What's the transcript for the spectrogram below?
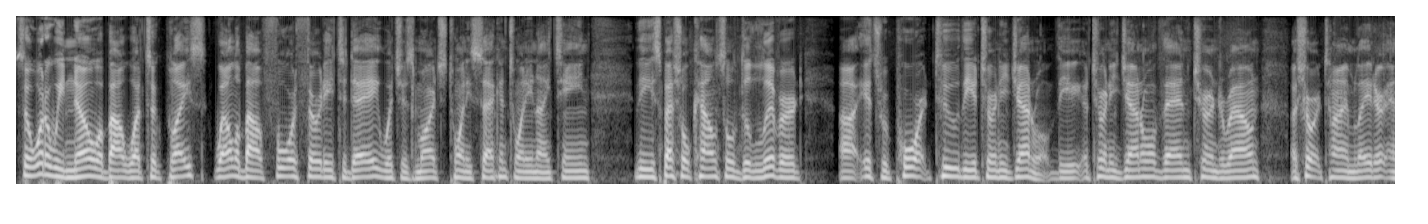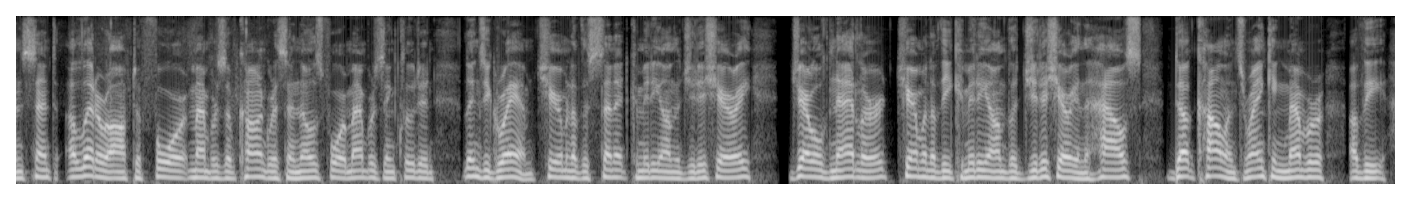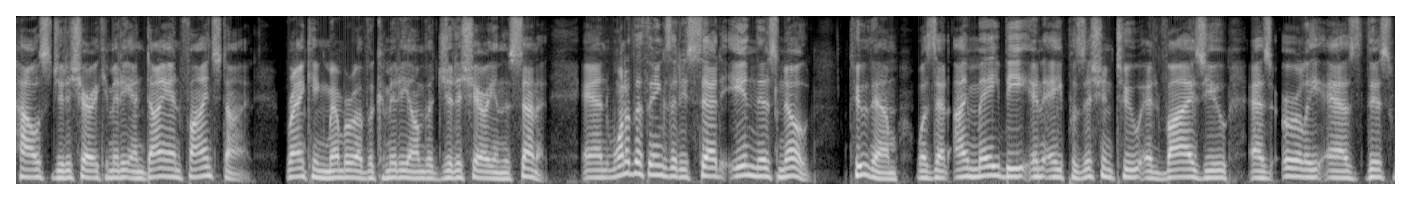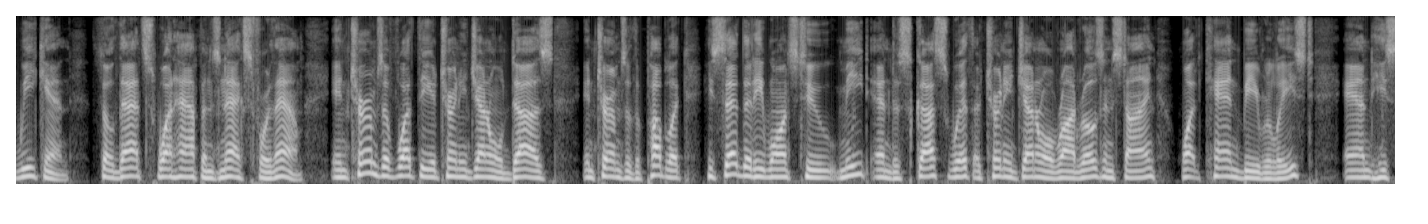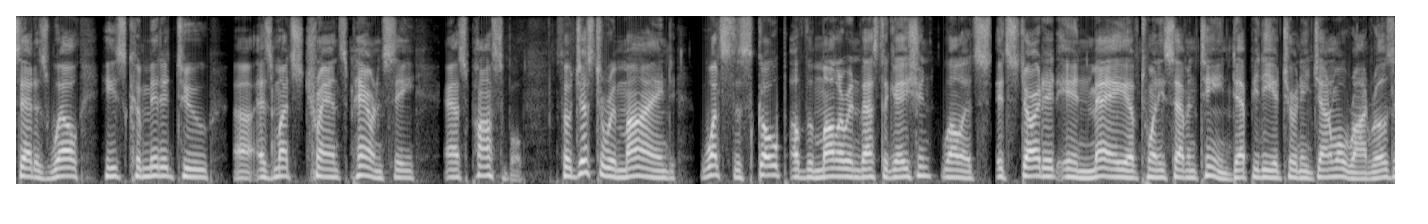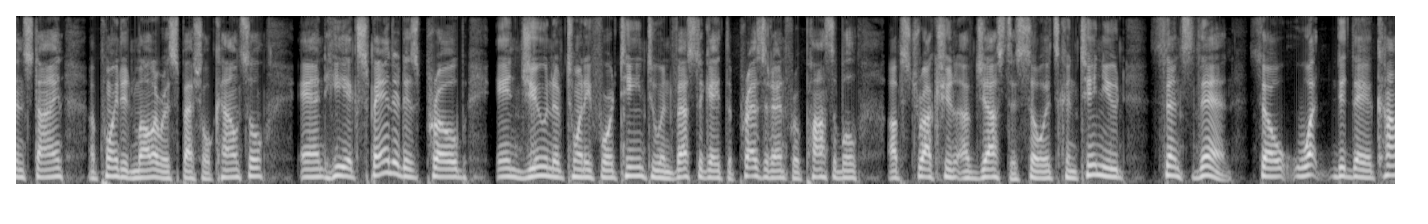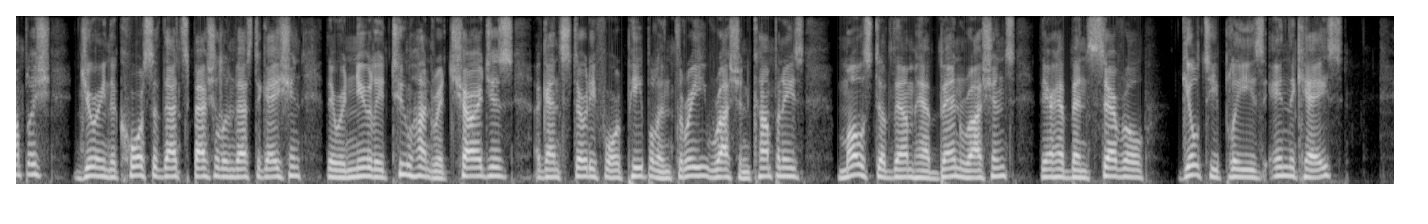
So what do we know about what took place? Well, about 4:30 today, which is March 22nd, 2019, the special counsel delivered uh, its report to the Attorney General. The Attorney General then turned around a short time later and sent a letter off to four members of Congress, and those four members included Lindsey Graham, chairman of the Senate Committee on the Judiciary, Jerrold Nadler, chairman of the Committee on the Judiciary in the House, Doug Collins, ranking member of the House Judiciary Committee, and Dianne Feinstein, ranking member of the Committee on the Judiciary in the Senate. And one of the things that he said in this note to them was that I may be in a position to advise you as early as this weekend. So that's what happens next for them. In terms of what the Attorney General does in terms of the public, he said that he wants to meet and discuss with Attorney General Rod Rosenstein what can be released. And he said as well he's committed to uh, as much transparency as possible. So, just to remind, what's the scope of the Mueller investigation? Well, it's it started in May of 2017. Deputy Attorney General Rod Rosenstein appointed Mueller as special counsel, and he expanded his probe in June of 2014 to investigate the president for possible obstruction of justice. So, it's continued since then. So, what did they accomplish during the course of that special investigation? There were nearly 200 charges against 34 people in three Russian companies. Most of them have been Russians. There have been several guilty pleas in the case.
